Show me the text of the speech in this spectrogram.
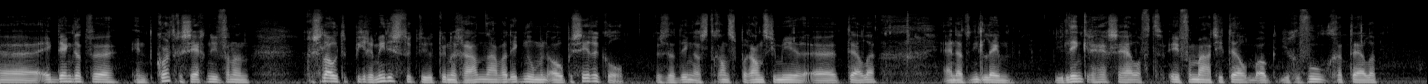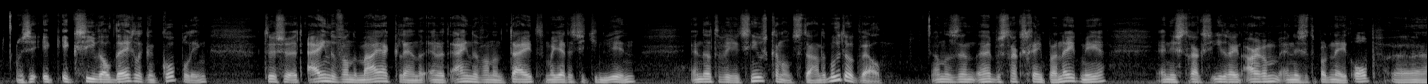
Eh, ik denk dat we in het kort gezegd nu van een gesloten piramidestructuur kunnen gaan... naar wat ik noem een open cirkel. Dus dat ding als transparantie meer eh, tellen. En dat niet alleen die linker hersenhelft informatie telt... maar ook je gevoel gaat tellen. Dus ik, ik zie wel degelijk een koppeling tussen het einde van de Maya-kalender... en het einde van een tijd, maar ja, daar zit je nu in... en dat er weer iets nieuws kan ontstaan. Dat moet ook wel. Anders dan hebben we straks geen planeet meer... en is straks iedereen arm en is het de planeet op... Eh,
